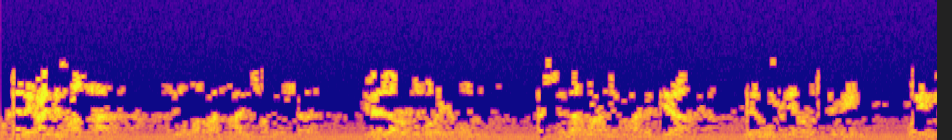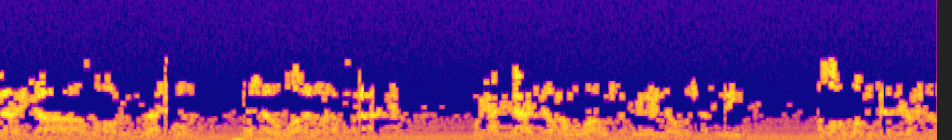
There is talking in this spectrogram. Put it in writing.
وكان يعلم أصحابه رضي الله عنه عليه الصلاة والسلام إذا زاروا القبور يقول السلام عليكم على الديار من المؤمنين والمسلمين وإنا ان شاء الله بكم لاحقون نسأل الله لنا ولكم حديث عائشه يرحم الله المستقيمين عنده والمستقيمين اللهم اغفر لنا رحمه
